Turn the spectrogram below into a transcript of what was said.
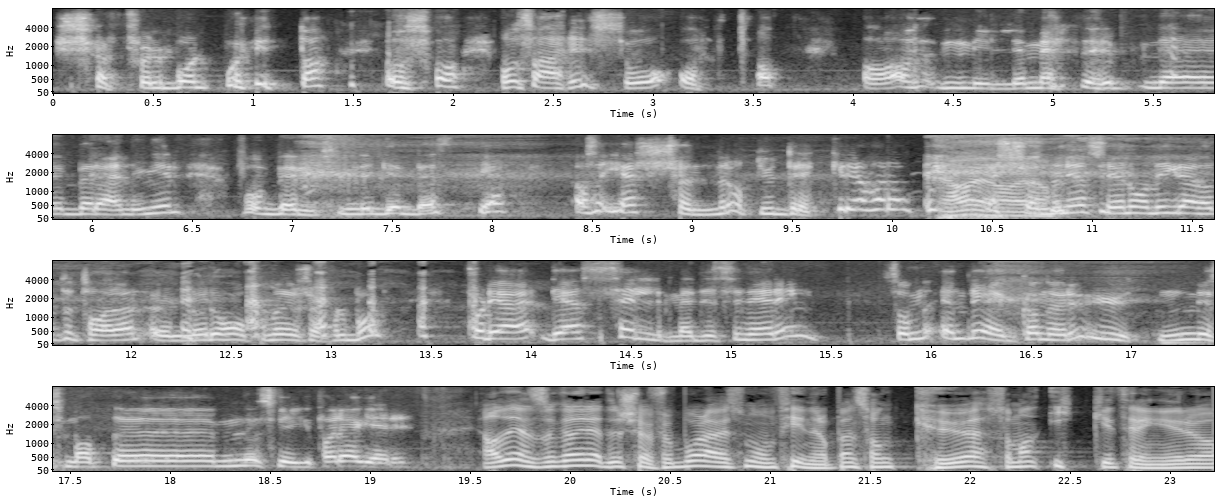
shuffleboard på hytta, og så, og så er de så opptatt av millimeterberegninger for hvem som ligger best. Jeg, altså, jeg skjønner at du drikker, jeg, Harald. Ja, ja, ja. Jeg skjønner når jeg ser noen av de greiene at du tar deg en øl når du holder på med shuffleboard. For det er, det er selvmedisinering som en lege kan gjøre uten liksom, at uh, svigerfar reagerer. Ja, Det eneste som kan redde shuffleboard, er hvis noen finner opp en sånn kø som man ikke trenger å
